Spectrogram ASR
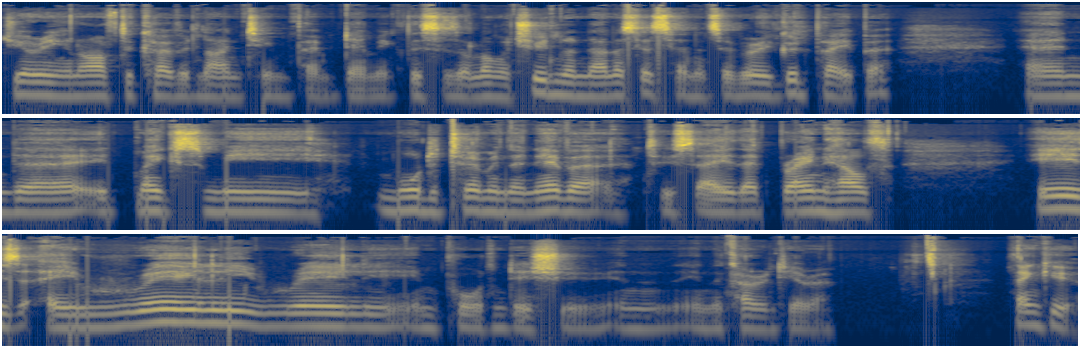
during and after COVID 19 pandemic. This is a longitudinal analysis and it's a very good paper. And uh, it makes me more determined than ever to say that brain health is a really, really important issue in, in the current era. Thank you.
